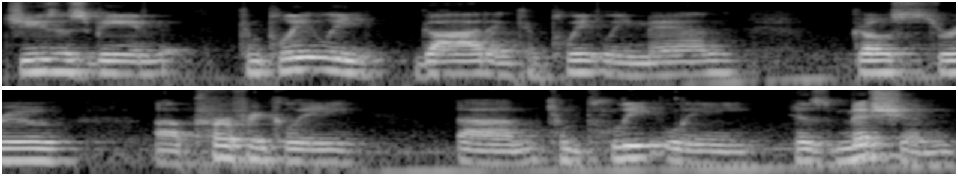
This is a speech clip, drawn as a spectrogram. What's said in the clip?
Jesus, being completely God and completely man, goes through uh, perfectly, um, completely his mission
